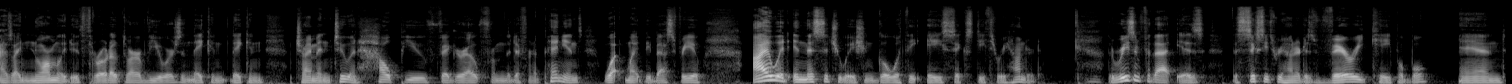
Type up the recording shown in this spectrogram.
as I normally do, throw it out to our viewers, and they can they can chime in too and help you figure out from the different opinions what might be best for you. I would, in this situation, go with the A6300. The reason for that is the 6300 is very capable and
